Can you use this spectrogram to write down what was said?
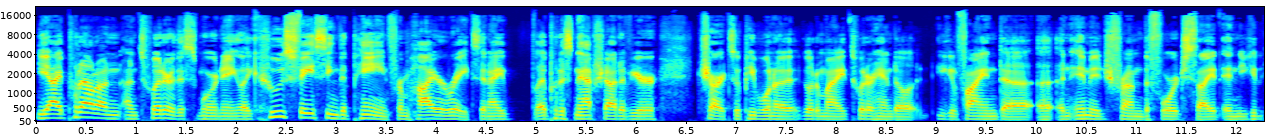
Yeah, I put out on, on Twitter this morning, like who's facing the pain from higher rates? And I, I put a snapshot of your chart. So people want to go to my Twitter handle. You can find uh, a, an image from the Forge site and you can,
